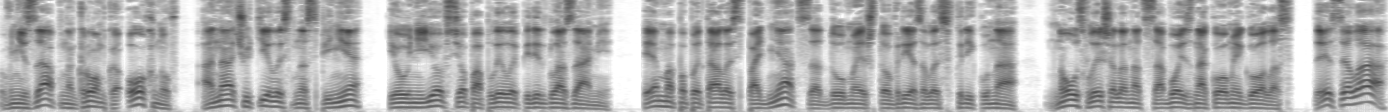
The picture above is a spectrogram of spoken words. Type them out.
Внезапно, громко охнув, она очутилась на спине, и у нее все поплыло перед глазами. Эмма попыталась подняться, думая, что врезалась в крикуна, но услышала над собой знакомый голос. «Ты цела?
